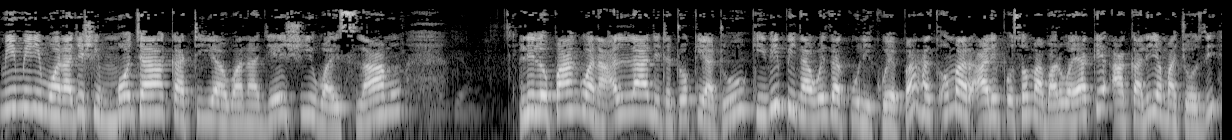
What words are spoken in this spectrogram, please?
Mimi ni mwanajeshi mmoja kati ya wanajeshi waislamu lilopangwa na allah litatokea tu. Kivipi naweza kulikwepa? Hat umar aliposoma barua yake akalia machozi.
